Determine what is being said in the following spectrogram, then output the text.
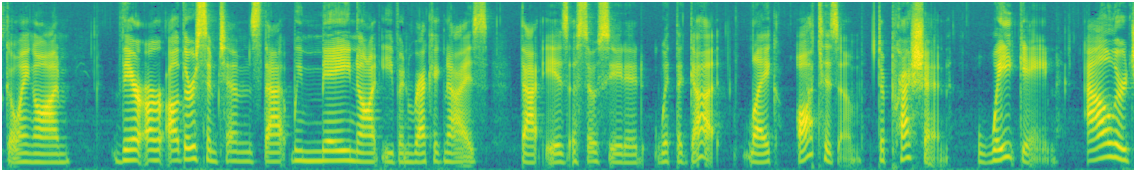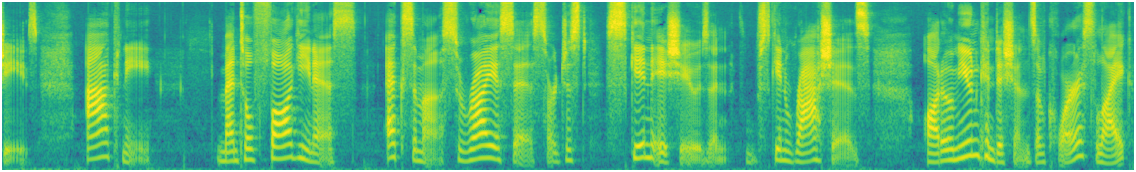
going on, there are other symptoms that we may not even recognize that is associated with the gut, like autism, depression, weight gain, allergies, acne, mental fogginess, eczema, psoriasis, or just skin issues and skin rashes. Autoimmune conditions, of course, like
